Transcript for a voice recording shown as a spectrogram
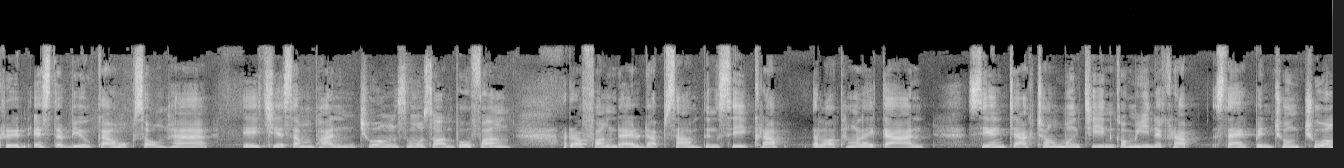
คลื่น SW 9625 เอเชียสัมพันธ์ ช่วงสโมสรผู้ฟัง รับฟังได้ระดับ 3-4 ครับ ตลอดทั้งรายการ เสียงจากช่องเมืองจีนก็มีนะครับ แทรกเป็นช่วง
